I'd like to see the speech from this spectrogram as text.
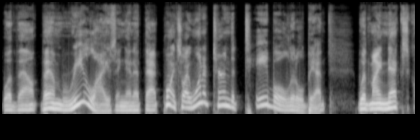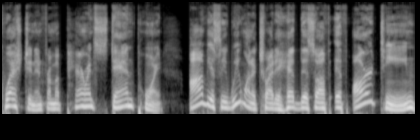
without them realizing it at that point. So I want to turn the table a little bit with my next question. And from a parent's standpoint, obviously we want to try to head this off if our teen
